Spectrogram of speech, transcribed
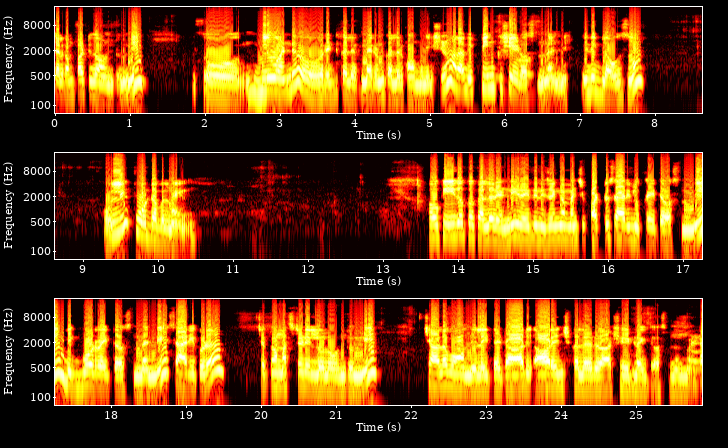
చాలా కంఫర్ట్గా ఉంటుంది. So blue and red colour maroon colour combination అలాగే పింక్ షేడ్ వస్తుందండి. ఇది blouse only four double nine okay ఇది ఒక కలర్ అండి. ఇదైతే నిజంగా మంచి పట్టు శారీ లుక్ అయితే వస్తుంది. బిగ్ బోర్డర్ అయితే వస్తుందండి. శారీ కూడా చక్కగా మస్టర్డ్ ఎల్లోలో ఉంటుంది. చాలా బాగుంది. లైట్ ఆరెంజ్ కలర్ ఆ షేడ్లో అయితే వస్తుంది అనమాట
